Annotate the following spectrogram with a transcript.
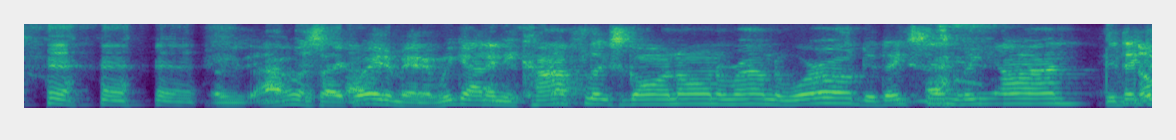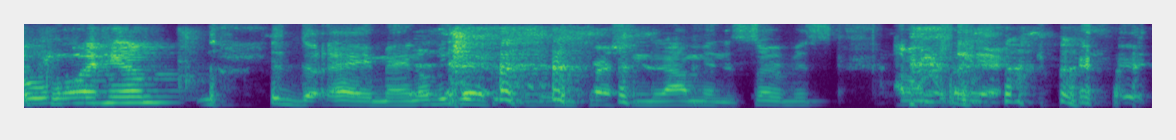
I was like, wait a minute. We got any conflicts going on around the world? Did they send Leon? Did they Nope. deploy him? hey, man, don't be giving the impression that I'm in the service. I don't play that.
